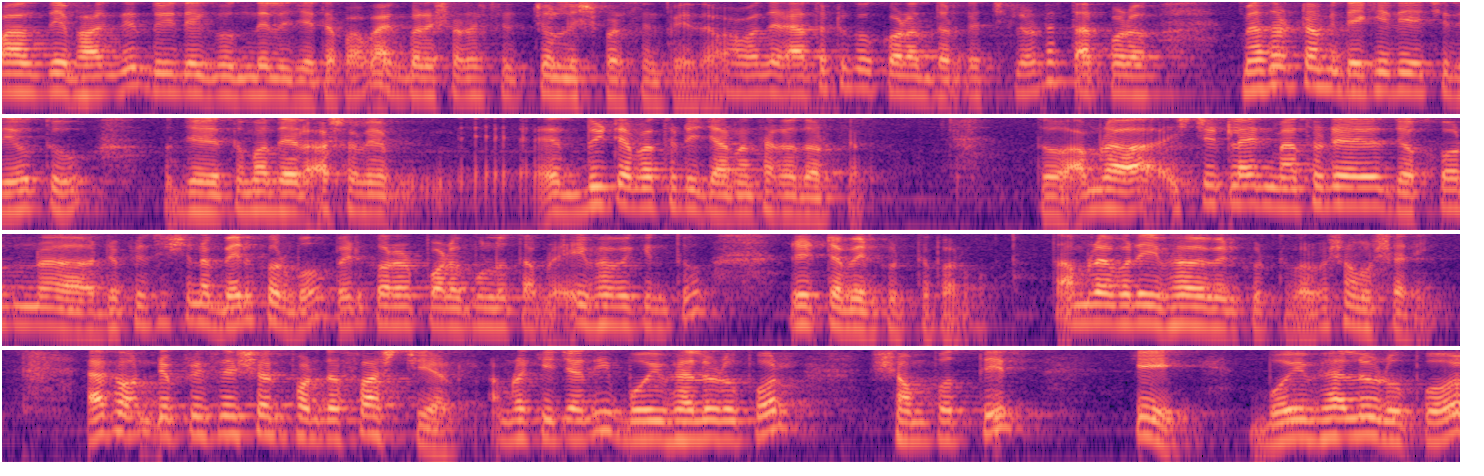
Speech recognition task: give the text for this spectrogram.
পাঁচ দিয়ে ভাগ দিয়ে দুই দিয়ে গুণ দিলে যেটা পাবো, একবারে সরাসরি চল্লিশ পার্সেন্ট পেয়ে যাব। আমাদের এতটুকু করার দরকার ছিল না, তারপরেও মেথডটা আমি দেখিয়ে দিয়েছি যেহেতু, যে তোমাদের আসলে দুইটা মেথডই জানা থাকা দরকার। তো আমরা স্ট্রেট লাইন মেথডে যখন ডেপ্রিসিয়েশনটা বের করব, বের করার পরে মূলত আমরা এইভাবে কিন্তু রেটটা বের করতে পারব। তো আমরা এবার এইভাবে বের করতে পারব, সমস্যা নেই। এখন depreciation for the first year আমরা কি জানি? বই ভ্যালুর উপর সম্পত্তির কি? বই ভ্যালুর উপর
